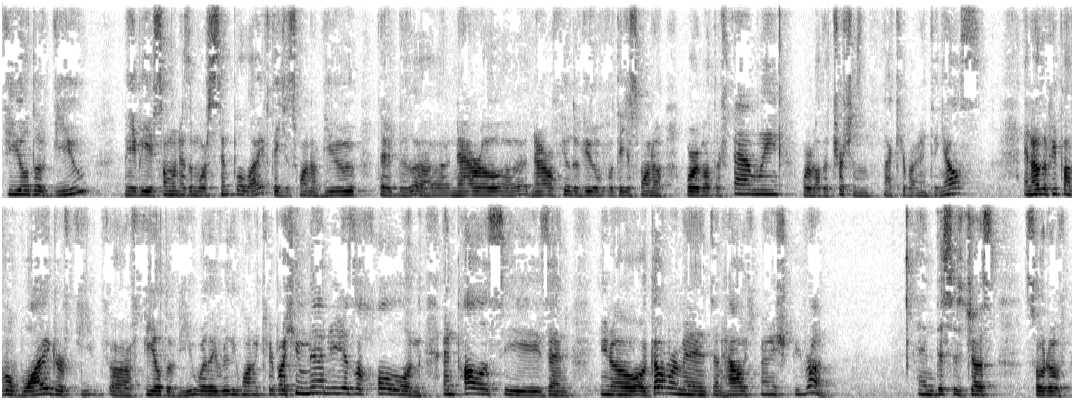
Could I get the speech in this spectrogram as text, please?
field of view. Maybe if someone has a more simple life, they just want to view their uh, narrow, uh, narrow field of view of what they just want to worry about their family, worry about the church, and not care about anything else. And other people have a wider uh, field of view where they really want to care about humanity as a whole and, and policies and, you know, a government and how humanity should be run. And this is just sort of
